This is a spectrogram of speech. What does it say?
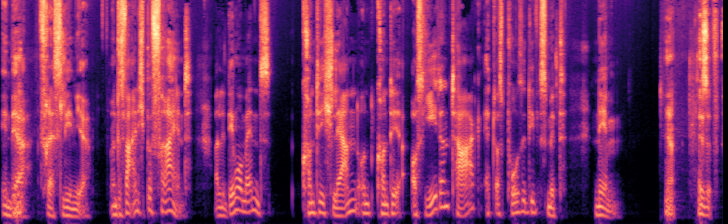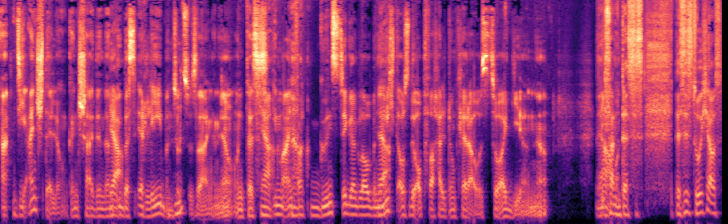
in der ja. Fresslinie. Und das war eigentlich befreiend, weil in dem Moment konnte ich lernen und konnte aus jedem Tag etwas Positives mitnehmen. Ja, also ah, die Einstellung entscheidet dann ja. über das Erleben mhm. sozusagen, ja. Und das ja, ist immer einfach ja. günstiger, glaube ich, nicht aus der Opferhaltung heraus zu agieren, ja. Ja, fand, und das ist, das ist durchaus,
